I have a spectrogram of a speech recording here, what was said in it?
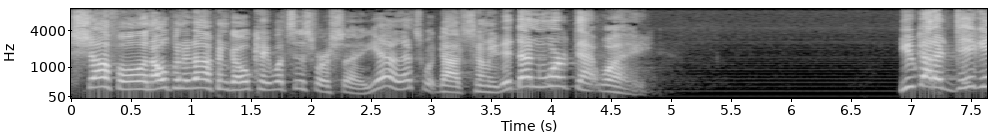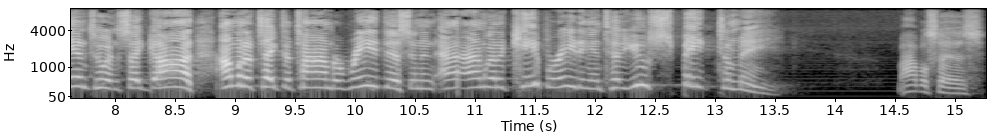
shuffle and open it up and go, okay, what's this verse say? Yeah, that's what God's telling me. It doesn't work that way. You've got to dig into it and say, God, I'm going to take the time to read this and I'm going to keep reading until you speak to me. The Bible says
